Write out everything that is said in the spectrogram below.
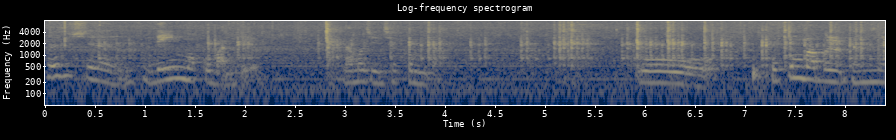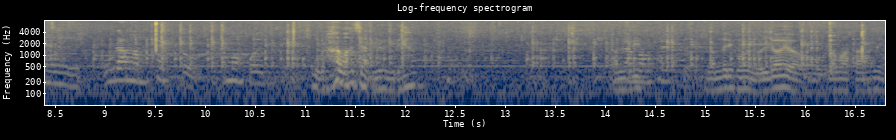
현수 씨는 네임 먹고 만돼요. 나머지는 제 겁니다. 오, 볶음밥을 볶는 우라만 팔도 한번 보여주세요. 우람하지 않는데요? 우라만 팔도. 남들이 보면 놀려요. 우람하다 하면.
